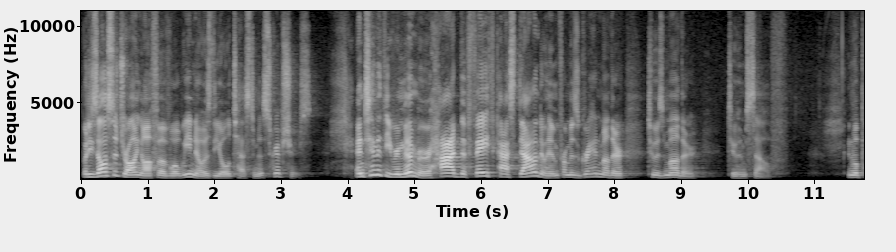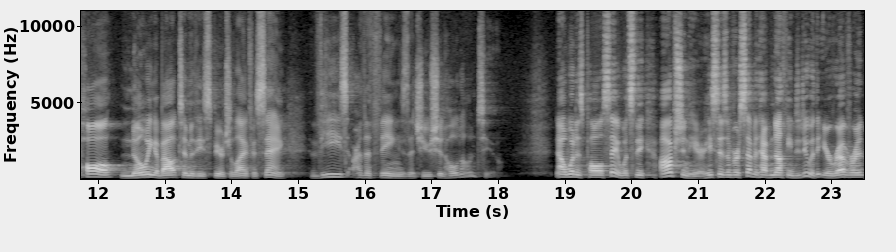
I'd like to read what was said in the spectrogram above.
but he's also drawing off of what we know as the Old Testament scriptures. And Timothy, remember, had the faith passed down to him from his grandmother to his mother to himself. And what Paul, knowing about Timothy's spiritual life, is saying, these are the things that you should hold on to. Now, what does Paul say? What's the option here? He says in verse 7 have nothing to do with irreverent,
